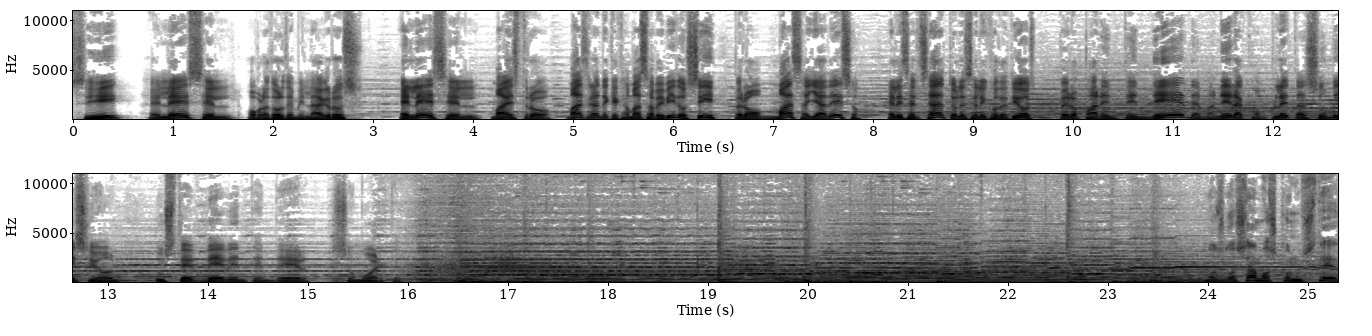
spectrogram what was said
Sí, Él es el obrador de milagros. Él es el maestro más grande que jamás ha vivido, sí, pero más allá de eso, Él es el santo, Él es el Hijo de Dios. Pero para entender de manera completa su misión, usted debe entender su muerte. Nos gozamos con usted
